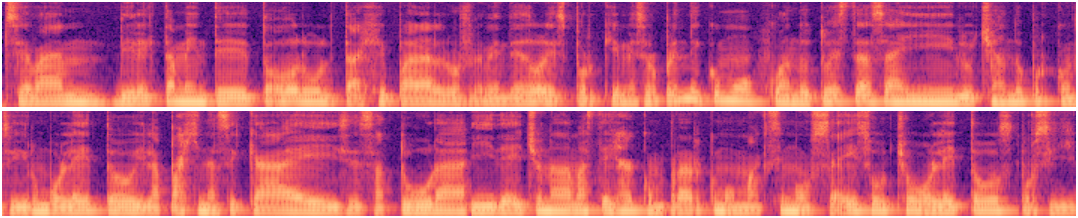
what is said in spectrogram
se van directamente todo el voltaje para los revendedores, porque me sorprende cómo cuando tú estás ahí luchando por conseguir un boleto y la página se cae y se satura y de hecho nada más te deja comprar como máximo 6 o 8 boletos por si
